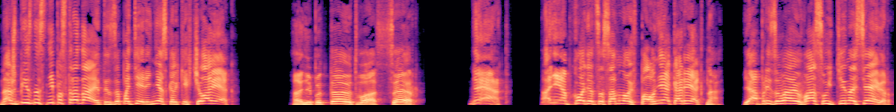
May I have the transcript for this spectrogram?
Наш бизнес не пострадает из-за потери нескольких человек!» «Они пытают вас, сэр!» «Нет! Они обходятся со мной вполне корректно! Я призываю вас уйти на север,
